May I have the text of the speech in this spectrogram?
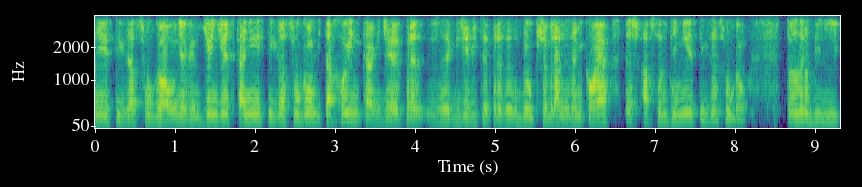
nie jest ich zasługą, nie wiem, Dzień Dziecka nie jest ich zasługą i ta choinka, gdzie, pre, gdzie wiceprezes był przebrany za Mikołaja, też absolutnie nie jest ich zasługą. To zrobili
